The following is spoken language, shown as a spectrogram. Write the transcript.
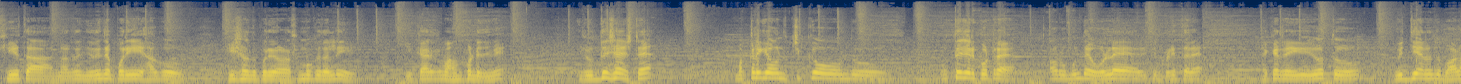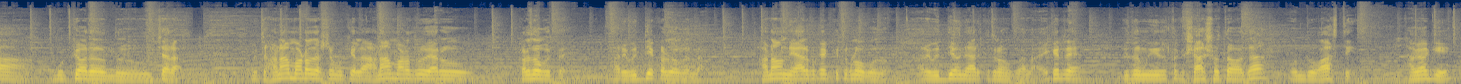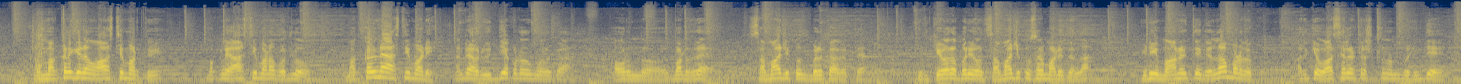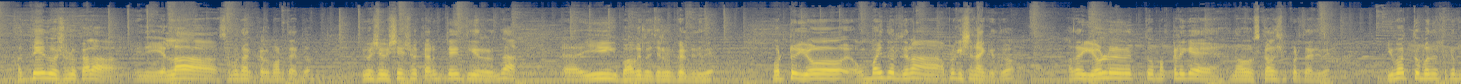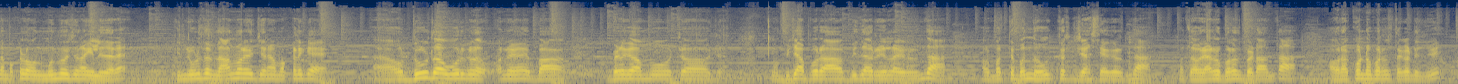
ಶ್ರೀಯುತ ನಿರಂಜನಪುರಿ ಹಾಗೂ ಈಶ್ವರಪುರಿ ಅವರ ಸಮ್ಮುಖದಲ್ಲಿ ಈ ಕಾರ್ಯಕ್ರಮ ಹಮ್ಮಿಕೊಂಡಿದ್ದೀವಿ. ಇದ್ರ ಉದ್ದೇಶ ಅಷ್ಟೇ ಮಕ್ಕಳಿಗೆ ಒಂದು ಚಿಕ್ಕ ಒಂದು ಉತ್ತೇಜನ ಕೊಟ್ಟರೆ ಅವರು ಮುಂದೆ ಒಳ್ಳೆಯ ರೀತಿ ಬೆಳೀತಾರೆ. ಯಾಕೆಂದರೆ ಇವತ್ತು ವಿದ್ಯೆ ಅನ್ನೋದು ಭಾಳ ಮುಖ್ಯವಾದ ಒಂದು ವಿಚಾರ. ಇವತ್ತು ಹಣ ಮಾಡೋದು ಅಷ್ಟೇ ಮುಖ್ಯ ಅಲ್ಲ, ಹಣ ಮಾಡಿದ್ರು ಯಾರು ಕಳೆದೋಗುತ್ತೆ. ಆದರೆ ವಿದ್ಯೆ ಕಳೆದೋಗಲ್ಲ. ಹಣವನ್ನು ಯಾರು ಬೇಕಾದ್ರೆ ಕಿತ್ಕೊಂಡು ಹೋಗ್ಬೋದು, ಆದರೆ ವಿದ್ಯೆಯನ್ನು ಯಾರು ಕಿತ್ಕೊಂಡು ಹೋಗೋಲ್ಲ. ಯಾಕೆಂದರೆ ಇದು ನಮಗೆ ಇರತಕ್ಕ ಶಾಶ್ವತವಾದ ಒಂದು ಆಸ್ತಿ. ಹಾಗಾಗಿ ನಮ್ಮ ಮಕ್ಕಳಿಗೆ ನಾವು ಆಸ್ತಿ ಮಾಡ್ತೀವಿ. ಮಕ್ಕಳಿಗೆ ಆಸ್ತಿ ಮಾಡೋ ಬದಲು ಮಕ್ಕಳನ್ನೇ ಆಸ್ತಿ ಮಾಡಿ. ಅಂದರೆ ಅವ್ರ ವಿದ್ಯೆ ಕೊಡೋದ್ರ ಮೂಲಕ ಅವ್ರನ್ನ ಇದು ಮಾಡಿದ್ರೆ ಸಮಾಜಕ್ಕೊಂದು ಬೆಳಕಾಗುತ್ತೆ. ಇದು ಕೇವಲ ಬರೀ ಒಂದು ಸಮಾಜಕ್ಕೋಸ್ಕರ ಮಾಡಿದ್ದಲ್ಲ, ಇಡೀ ಮಾನವೀಯತೆಯನ್ನೆಲ್ಲ ಮಾಡಬೇಕು. ಅದಕ್ಕೆ ವಾಸಲ ಟ್ರಸ್ಟ್ ನಮ್ಮದು ಹಿಂದೆ ಹದಿನೈದು ವರ್ಷಗಳ ಕಾಲ ಇದು ಎಲ್ಲ ಸಮುದಾಯಕ್ಕೆ ಮಾಡ್ತಾಯಿದ್ದು ಈ ವರ್ಷ ವಿಶೇಷವಾಗಿ ಕನಕ ಜಯಂತಿ ಇರೋದ್ರಿಂದ ಈ ಭಾಗದ ಜನರು ಕರೆದಿದ್ದೀವಿ. ಒಟ್ಟು ಯೋ, ಒಂಬೈನೂರು ಜನ ಅಪ್ಲಿಕೇಶನ್ ಹಾಕಿದ್ರು. ಅದರ ಏಳ್ನೂರೈವತ್ತು ಮಕ್ಕಳಿಗೆ ನಾವು ಸ್ಕಾಲರ್ಶಿಪ್ ಕೊಡ್ತಾಯಿದ್ದೀವಿ ಇವತ್ತು ಬಂದಿರ್ತಕ್ಕಂಥ ಮಕ್ಕಳು ಒಂದು ಮುನ್ನೂರು ಜನ ಇಲ್ಲಿದ್ದಾರೆ. ಇನ್ನು ಉಳಿದ ನಾನ್ನೂರೈದು ಜನ ಮಕ್ಕಳಿಗೆ ಅವ್ರು ದೂರದ ಊರುಗಳು, ಅಂದರೆ ಬಾ, ಬೆಳಗಾಮು ಬಿಜಾಪುರ, ಬೀದರ್ ಎಲ್ಲ ಇರೋದ್ರಿಂದ ಅವ್ರು ಮತ್ತೆ ಬಂದು ಹೋಗಿ ಖರ್ಚು ಜಾಸ್ತಿ ಆಗಿರೋದ್ರಿಂದ ಮತ್ತು ಅವ್ರು ಯಾರು ಬರೋದು ಬೇಡ ಅಂತ ಅವ್ರ ಅಕೌಂಟ್ ನಂಬರಲ್ಲಿ ತಗೊಂಡಿದ್ವಿ.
